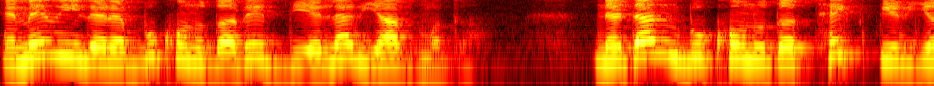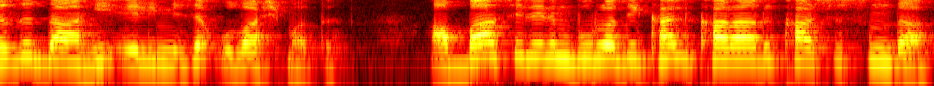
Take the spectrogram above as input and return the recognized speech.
Emevilere bu konuda reddiyeler yazmadı? Neden bu konuda tek bir yazı dahi elimize ulaşmadı? Abbasilerin bu radikal kararı karşısında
